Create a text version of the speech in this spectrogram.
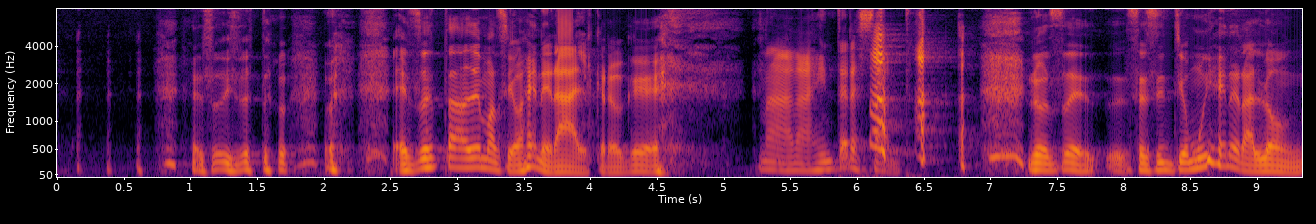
eso dices tú. Eso está demasiado general, creo que... Nada, nada, es interesante. no sé, se sintió muy generalón.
